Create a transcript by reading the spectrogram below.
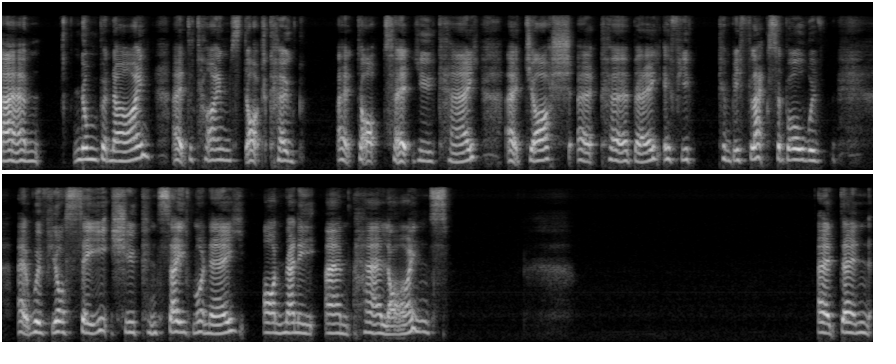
Um, number nine at the times.co uh, dot uk uh, josh uh, kirby if you can be flexible with uh, with your seats you can save money on many um, hairlines. Uh, then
